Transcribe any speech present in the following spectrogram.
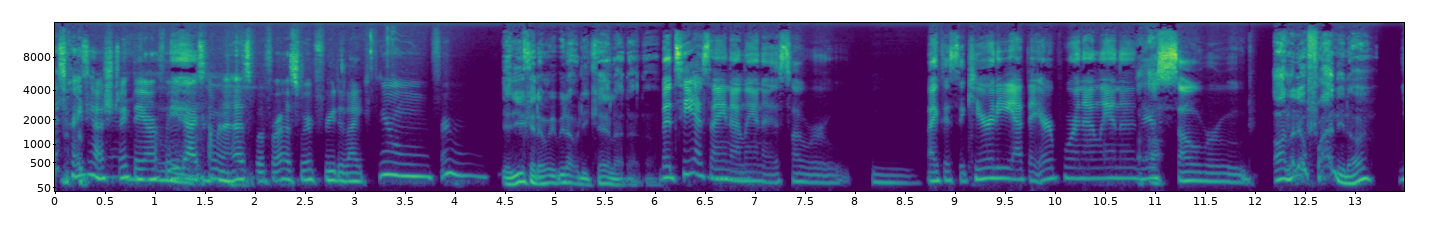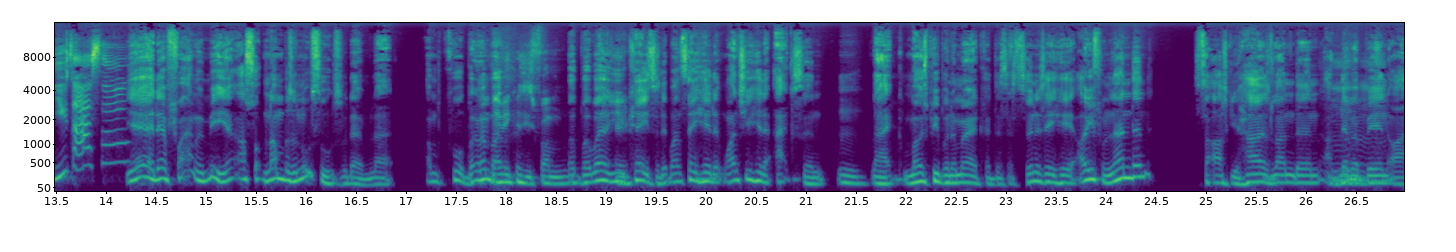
That's crazy how strict they are for you guys coming to us, but for us, we're free to like. Vroom, vroom. Yeah, UK, we we don't really care like that though. But TSA in Atlanta is so rude. Mm. Like the security at the airport in Atlanta, they're Uh-uh. so rude. Oh, no, they're fine, you know. You thought so? Yeah, they're fine with me. I swap numbers and all sorts with them. Like, I'm cool. But remember, Maybe because he's from. but, but we're UK, so that once they hear that, once you hear the accent, Mm. like most people in America, just as soon as they hear, "Are you from London?" So ask you, "How is London?" I've never Mm. been, or I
